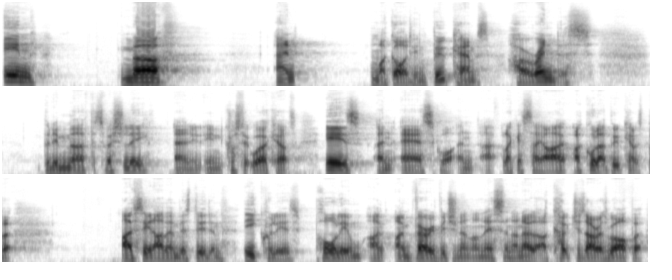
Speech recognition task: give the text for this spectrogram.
in Murph and, oh my God, in boot camps horrendous, but in Murph especially, and in, CrossFit workouts, is an air squat. And uh, like I say, I, I, call out boot camps, but I've seen our members do them equally as poorly, and I'm, I'm, very vigilant on this, and I know that our coaches are as well. But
